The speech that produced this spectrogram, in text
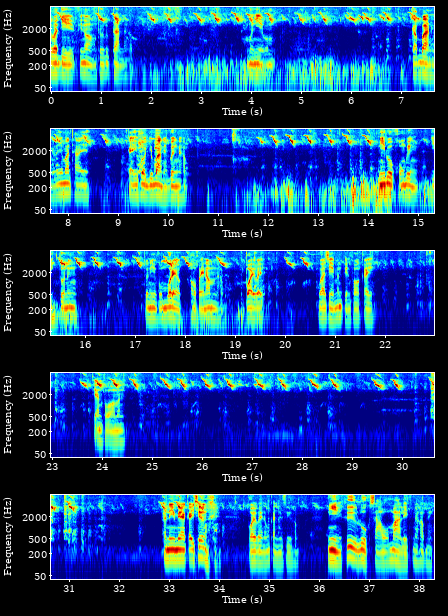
สวัสดีพี่น้องทุกทุกท่านนะครับเมื่อนี้ผมกลับบ้านก็เลยมาไทยไกลพวกอยู่บ้านให้เบิ่งนะครับ นี่ลูกโคงเบ่งอีกตัวหนึ่งตัวนี้ผมบ่ได้เอาไปนํนะครับ ปล่อยไว้ว่าจะให้มันเปลี่ยนพอไก่แทนพอมัน อันนี้แม่ไก่เชิงปล่อยไว้น้ำกันซื้อครับ นี่คือลูกสาวมาเล็กนะครับนี่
